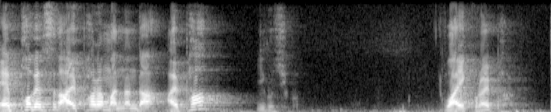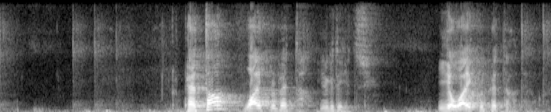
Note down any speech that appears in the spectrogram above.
f x가 알파랑 만난다. 알파? 이거 지금 y 이퀄 알파 베타? y 이퀄 베타. 이렇게 되겠지. 이게 y 이퀄 베타가 되는 거지.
